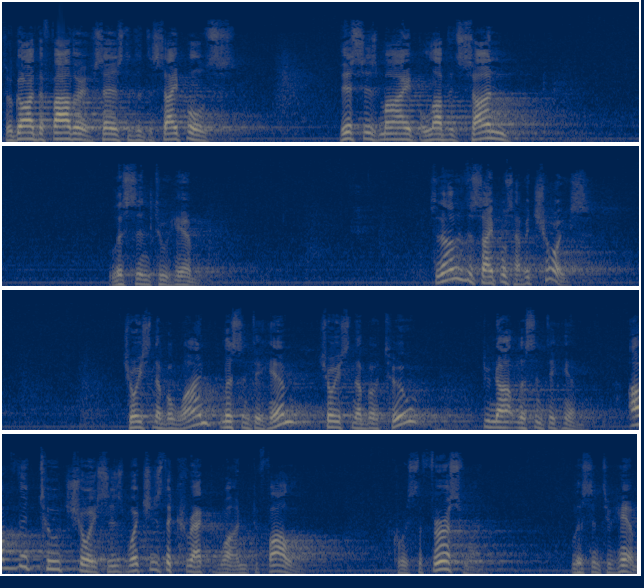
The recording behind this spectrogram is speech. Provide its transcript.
So God the Father says to the disciples, This is my beloved Son Listen to him. So now the disciples have a choice. Choice number one, listen to him. Choice number two, do not listen to him. Of the two choices, which is the correct one to follow? Of course, the first one, listen to him.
